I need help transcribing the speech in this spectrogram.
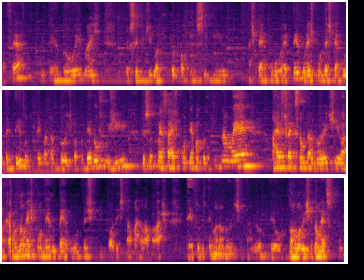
tá certo? Me perdoem, mas eu sempre digo aqui que eu procuro seguir as perguntas, é, tento responder as perguntas dentro do tema da noite, para poder não fugir, porque se eu começar a responder uma coisa que não é a reflexão da noite, eu acabo não respondendo perguntas que podem estar mais lá abaixo dentro do tema da noite. Então, eu, eu normalmente não respondo,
